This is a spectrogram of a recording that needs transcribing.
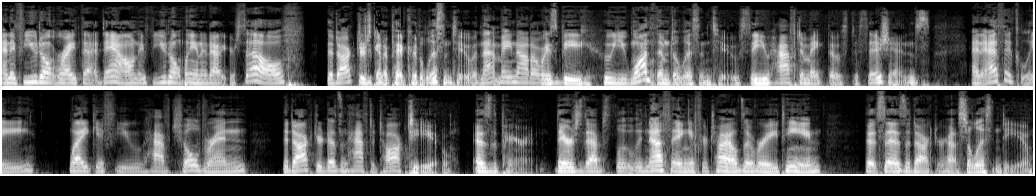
And if you don't write that down, if you don't plan it out yourself, the doctor's going to pick who to listen to. And that may not always be who you want them to listen to. So you have to make those decisions. And ethically, like if you have children, the doctor doesn't have to talk to you as the parent. There's absolutely nothing if your child's over 18 that says the doctor has to listen to you.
